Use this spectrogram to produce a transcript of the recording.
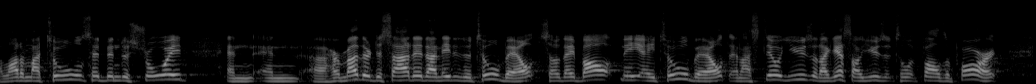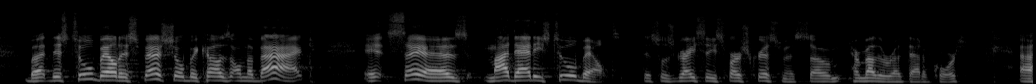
a lot of my tools had been destroyed and, and uh, her mother decided I needed a tool belt, so they bought me a tool belt, and I still use it. I guess I'll use it till it falls apart. But this tool belt is special because on the back it says, My Daddy's Tool Belt. This was Gracie's first Christmas, so her mother wrote that, of course. Uh,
